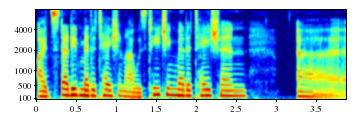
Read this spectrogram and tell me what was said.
I'd studied meditation, I was teaching meditation. Uh,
